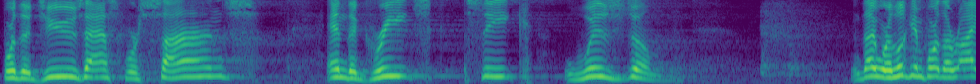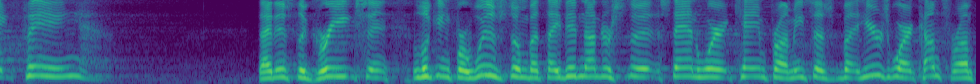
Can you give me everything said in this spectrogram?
For the Jews ask for signs, and the Greeks seek wisdom. They were looking for the right thing, that is, the Greeks eh, looking for wisdom, but they didn't understand where it came from. He says, But here's where it comes from.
